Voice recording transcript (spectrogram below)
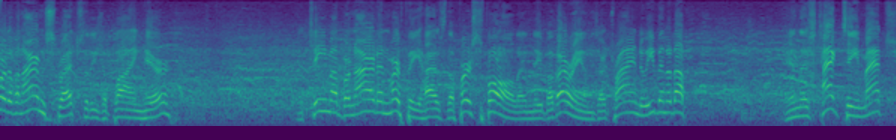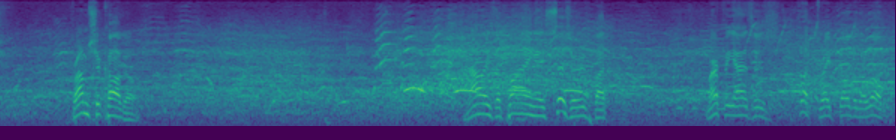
Sort of an arm stretch that he's applying here. The team of Bernard and Murphy has the first fall, and the Bavarians are trying to even it up in this tag team match from Chicago. Now he's applying his scissors, but Murphy has his foot draped over the rope.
